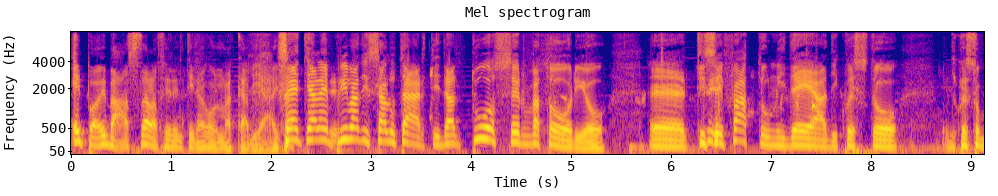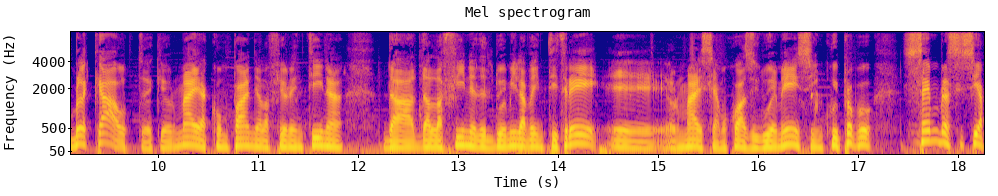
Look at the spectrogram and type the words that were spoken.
e poi basta la Fiorentina col Maccabi Haifa. Senti Ale, Sì. prima di salutarti, dal tuo osservatorio eh, ti Sì. sei fatto un'idea di questo, di questo blackout che ormai accompagna la Fiorentina da- dalla fine del 2023 e ormai siamo quasi due mesi in cui proprio sembra si sia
